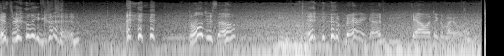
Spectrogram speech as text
It's really good. Told you so. Mm. Very good. Okay, I want to take a bite of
